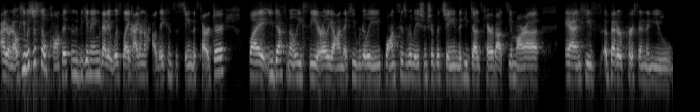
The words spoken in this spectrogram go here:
I don't know. He was just so pompous in the beginning that it was like right. I don't know how they can sustain this character but you definitely see early on that he really wants his relationship with Jane, that he does care about Xiomara, and he's a better person than you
